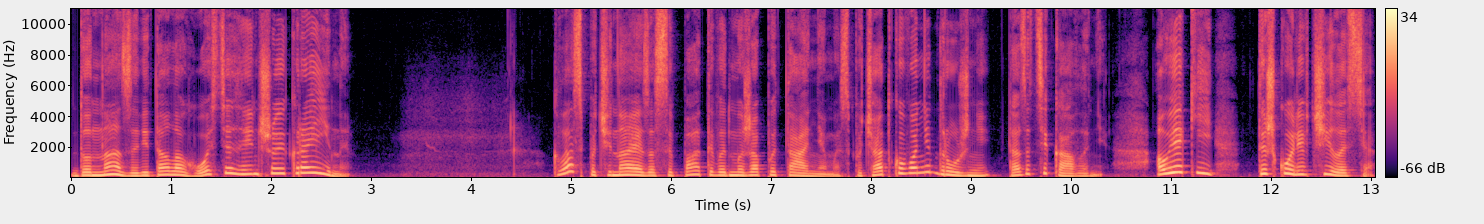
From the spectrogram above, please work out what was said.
До нас завітала гостя з іншої країни. Клас починає засипати ведмежа питаннями. Спочатку вони дружні та зацікавлені. А у якій ти школі вчилася?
